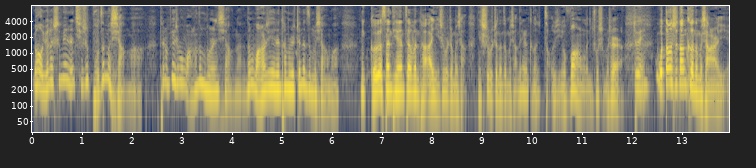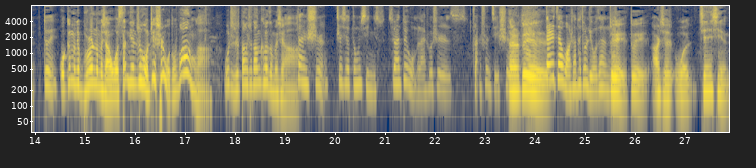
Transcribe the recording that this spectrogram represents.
哦，原来身边人其实不这么想啊。但是为什么网上那么多人想呢？那么网上这些人他们是真的这么想吗？你隔个三天再问他，哎，你是不是这么想？你是不是真的这么想？那个人可能早就已经忘了你说什么事儿啊。对我当时当刻那么想而已，对，我根本就不是那么想。我三天之后这事儿我都忘了，我只是当时当刻这么想。但是这些东西你虽然对我们来说是转瞬即逝的，但是对，但是在网上它就留在了那。，对对，而且我坚信，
